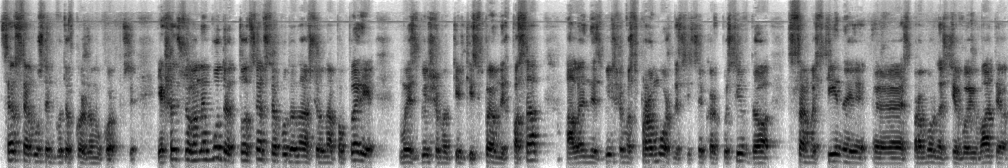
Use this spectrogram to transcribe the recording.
Це все мусить бути в кожному корпусі. Якщо цього не буде, то це все буде на всього на папері. Ми збільшимо кількість певних посад, але не збільшимо спроможності цих корпусів до самостійної е, спроможності воювати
